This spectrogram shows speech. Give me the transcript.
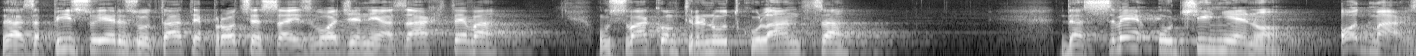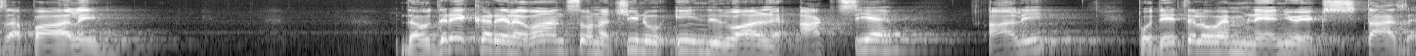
da zapisuje rezultate procesa izvođenja zahteva u svakom trenutku lanca, da sve učinjeno odmah zapali, da odreka relevanco načinu individualne akcije, ali po detelovem mnenju ekstaze,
